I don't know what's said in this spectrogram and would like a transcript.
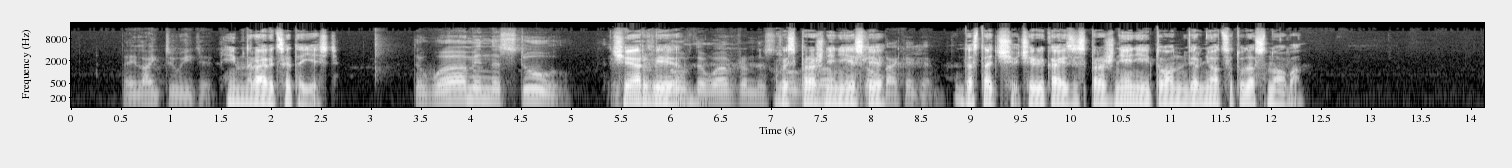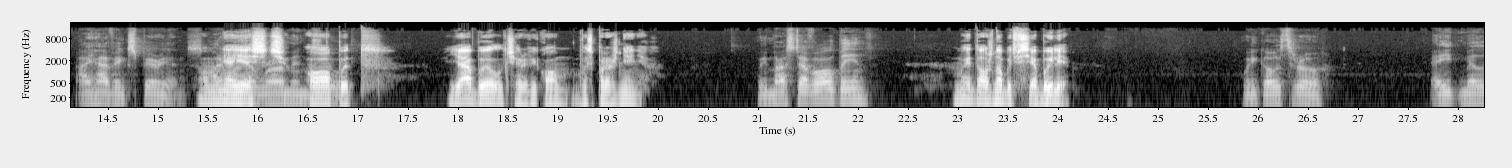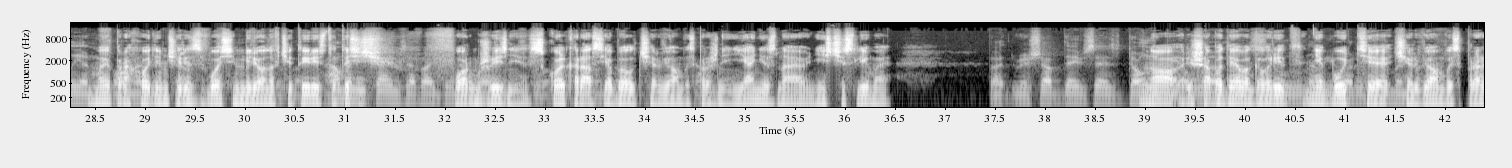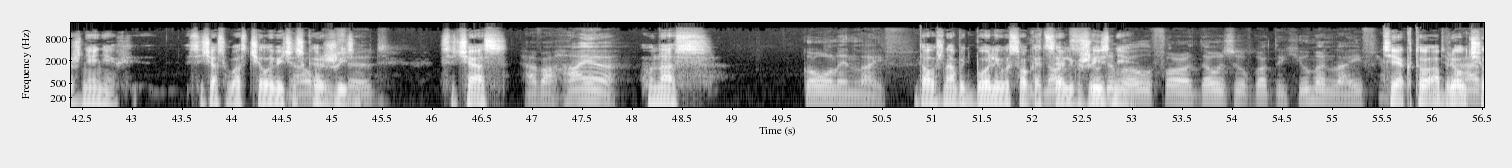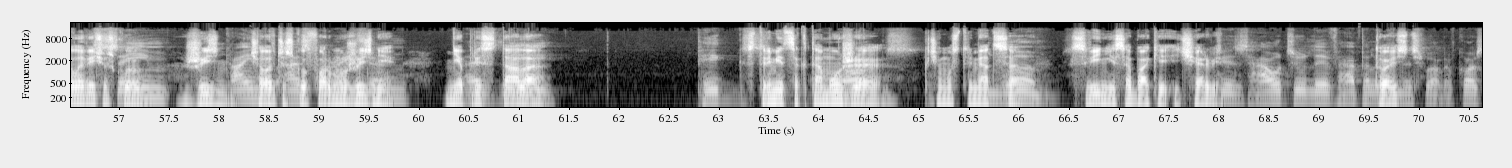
Им нравится это есть. Черви в испражнении, если достать червяка из испражнений, то он вернется туда снова. У меня есть опыт я был червяком в испражнениях. Мы, должно быть, все были. Мы проходим через 8 миллионов 400 тысяч форм жизни. Сколько раз я был червем в испражнении? Я не знаю, неисчислимое. Но Ришабадева говорит, не будьте червем в испражнениях. Сейчас у вас человеческая жизнь. Сейчас у нас должна быть более высокая цель в жизни. Те, кто обрел человеческую жизнь, человеческую форму жизни, не пристало стремиться к тому же, к чему стремятся свиньи, собаки и черви. То есть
